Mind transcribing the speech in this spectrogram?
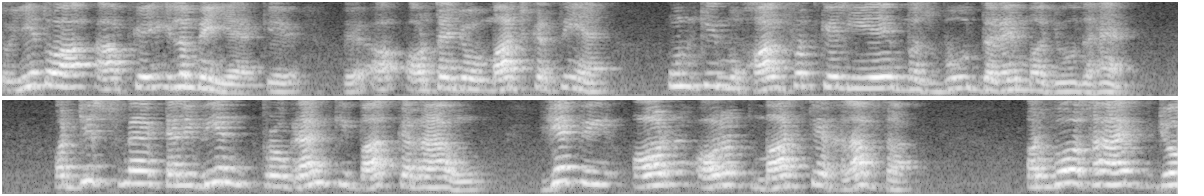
तो ये तो आ, आपके इलम में ही है कि औरतें जो मार्च करती हैं उनकी मुखालफत के लिए मज़बूत दरें मौजूद हैं। और जिस मैं टेलीविज़न प्रोग्राम की बात कर रहा हूँ ये भी और औरत मार्च के खिलाफ था और वो साहब जो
